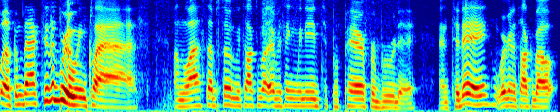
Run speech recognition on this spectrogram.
Welcome back to the brewing class. On the last episode, we talked about everything we need to prepare for brew day. And today, we're going to talk about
